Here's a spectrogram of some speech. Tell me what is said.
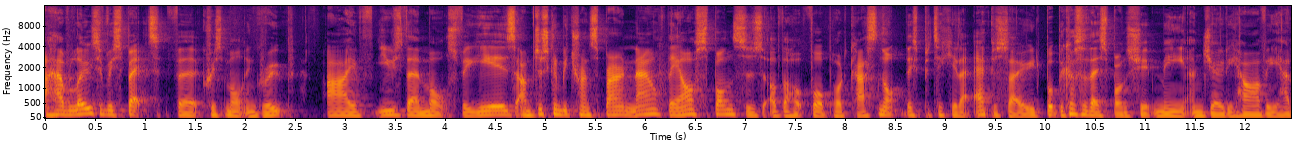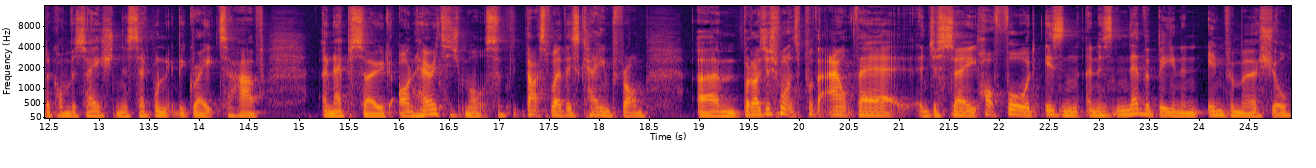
I have loads of respect for Crisp Malting Group. I've used their malts for years. I'm just going to be transparent now. They are sponsors of the Hop Forward podcast, not this particular episode, but because of their sponsorship, me and Jody Harvey had a conversation and said, wouldn't it be great to have an episode on heritage malts? So that's where this came from. Um, but I just wanted to put that out there and just say Hop Forward isn't and has never been an infomercial.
